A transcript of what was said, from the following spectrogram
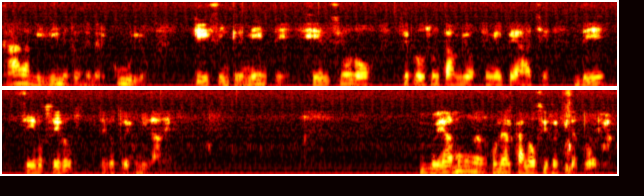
cada milímetro de mercurio que se incremente el CO2, se produce un cambio en el pH de 0,003 unidades. Veamos una, una alcalosis respiratoria.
